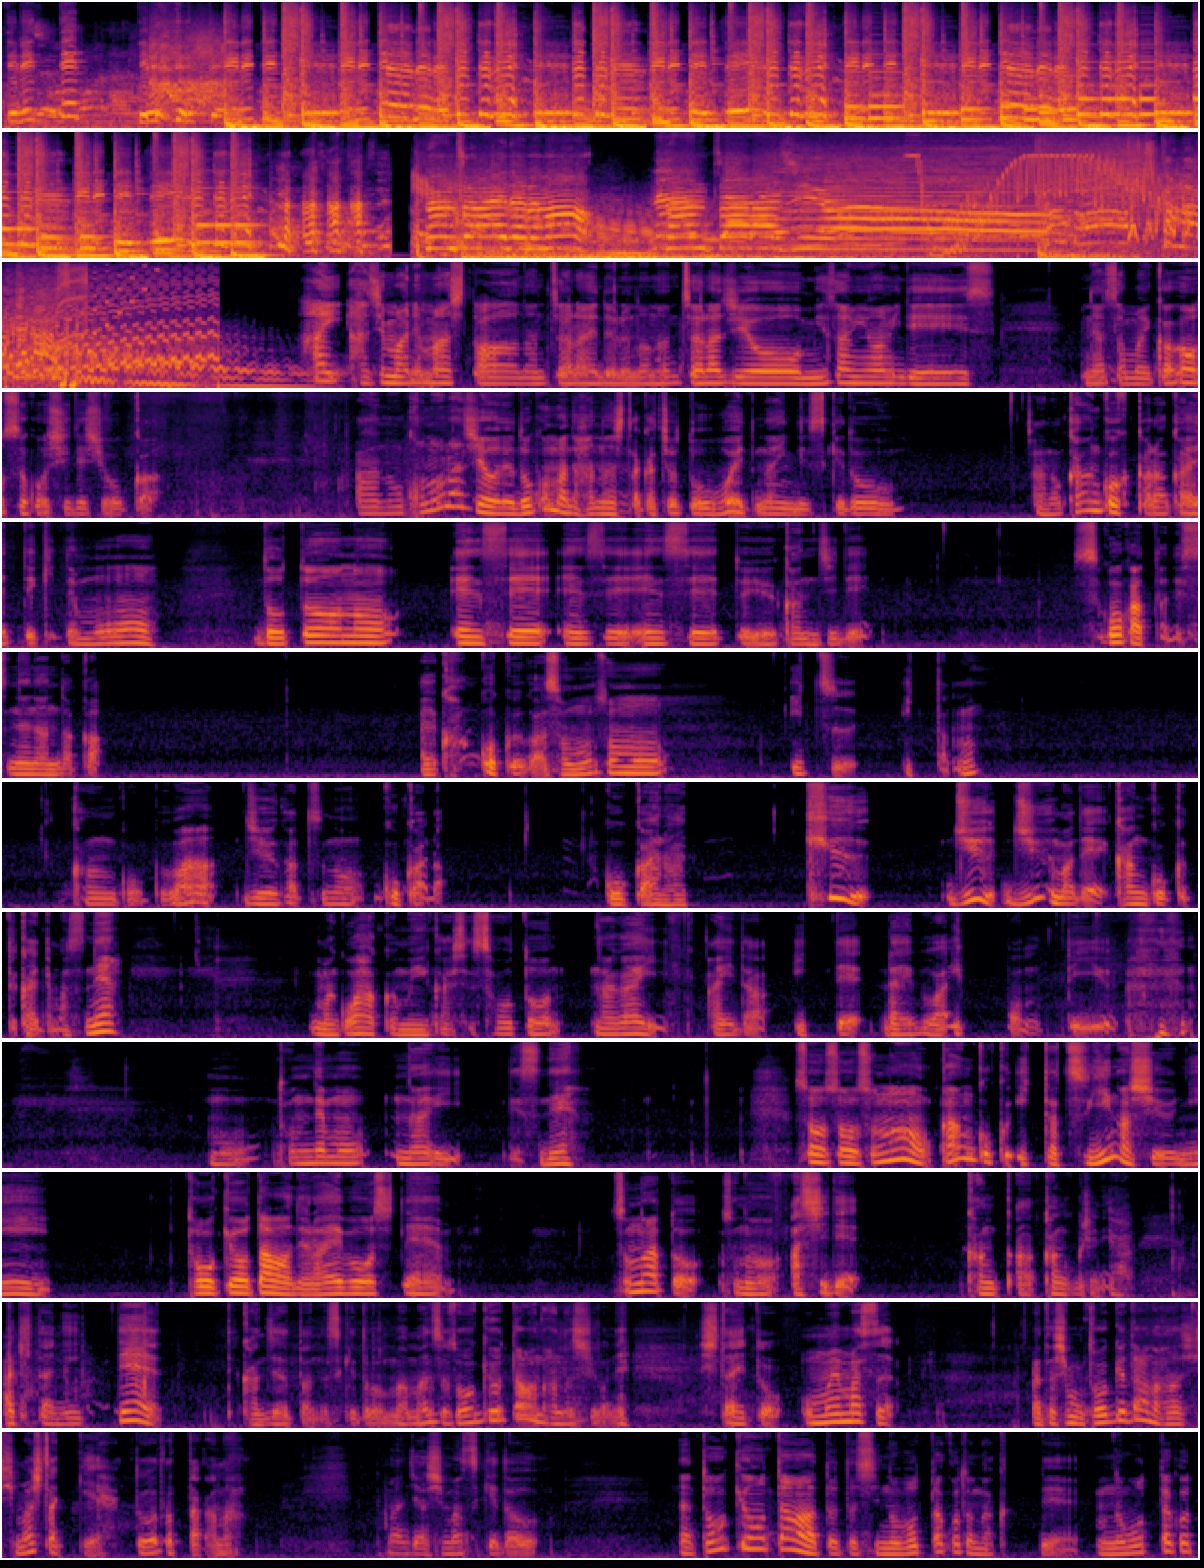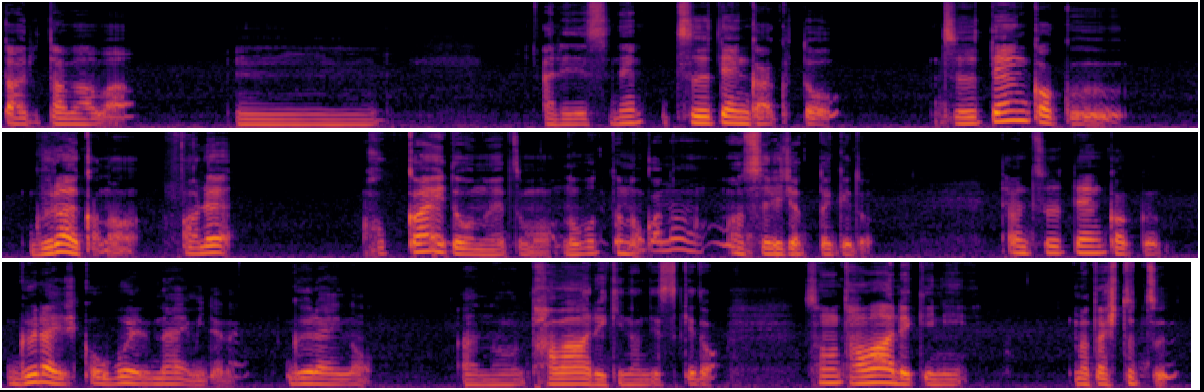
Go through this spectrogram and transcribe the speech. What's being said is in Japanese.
テレテテテレテレテテテレテレテテテテテはい始まりましたなんちゃらアイドルのなんちゃラジオみさみまみです皆様いかがお過ごしでしょうかあの、このラジオでどこまで話したかちょっと覚えてないんですけど、あの、韓国から帰ってきても、怒涛の遠征、遠征、遠征という感じで、すごかったですね、なんだか。え、韓国がそもそも、いつ行ったの？韓国は10月の5から5から9 10, 10まで韓国って書いてますね。まあ5泊6日して相当長い間行ってライブは1本っていう もうとんでもないですね。そうそうその韓国行った次の週に東京タワーでライブをしてその後その足で韓あ韓国じゃねえわ秋田に行って感じだったんですけど、まあ、まず東京タワーの話をねしたいと思います。私も東京タワーの話しましたっけ？どうだったかな？まあじゃあしますけど東京タワーって私登ったことなくって登ったことあるタワーはうーんあれですね。通天閣と通天閣ぐらいかな。あれ北海道のやつも登ったのかな？忘れちゃったけど。多分通天閣ぐらいしか覚えてないみたいなぐらいのあのタワー歴なんですけどそのタワー歴にまた一つ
